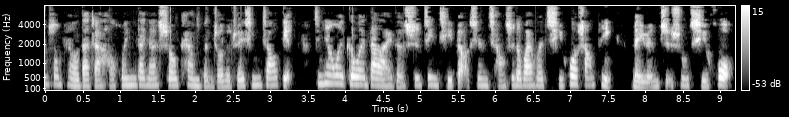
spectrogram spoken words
观众朋友，大家好，欢迎大家收看本周的追星焦点。今天为各位带来的是近期表现强势的外汇期货商品——美元指数期货。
